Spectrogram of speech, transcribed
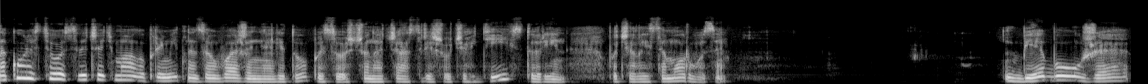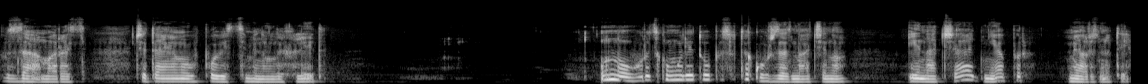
На користь цього свідчить мало примітне зауваження літопису, що на час рішучих дій сторін почалися морози. Бєбо уже в заморозь, читаємо в повісті минулих літ. У Новгородському літопису також зазначено і нача Дніпр мерзнути.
